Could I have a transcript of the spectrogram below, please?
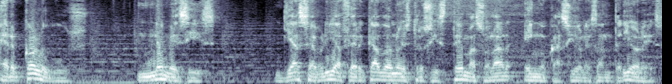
Hercolobus, Némesis ya se habría acercado a nuestro sistema solar en ocasiones anteriores,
